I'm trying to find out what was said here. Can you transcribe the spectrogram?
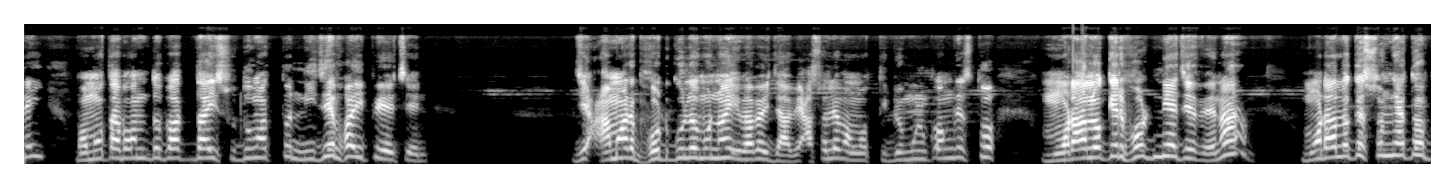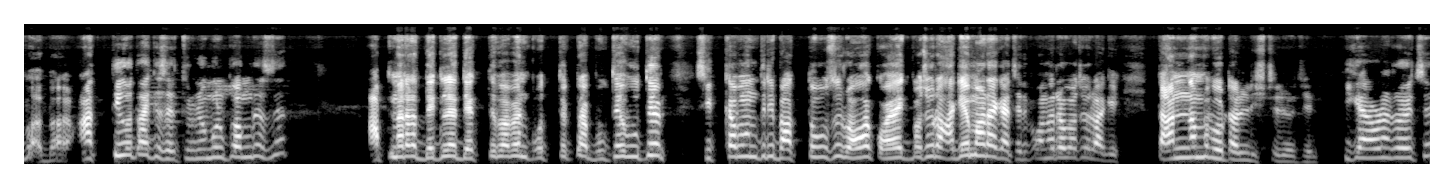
নেই। মমতা বন্দ্যোপাধ্যায় শুধুমাত্র নিজে ভয় পেয়েছেন যে আমার ভোটগুলো মনে হয় এভাবে যাবে। আসলে তৃণমূল কংগ্রেস তো মরা লোকের ভোট নিয়ে যেতে না? মরা লোকের সঙ্গে এত আত্মীয়তা কিসে তৃণমূল কংগ্রেসের? আপনারা দেখলে দেখতে পাবেন প্রত্যেকটা বুথে বুথে শিক্ষামন্ত্রী বাত্য বসুর বাবা কয়েক বছর আগে মারা গেছেন পনেরো বছর আগে। তার নামে ভোটার লিস্টে রয়েছে। কি কারণে রয়েছে?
